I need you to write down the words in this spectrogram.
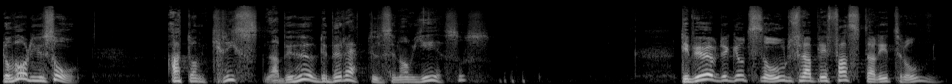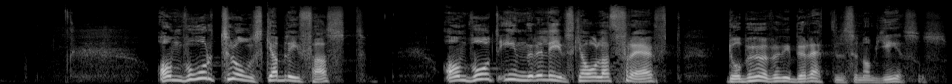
Då var det ju så att de kristna behövde berättelsen om Jesus. De behövde Guds ord för att bli fastare i tron. Om vår tro ska bli fast, om vårt inre liv ska hållas fräscht, då behöver vi berättelsen om Jesus.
